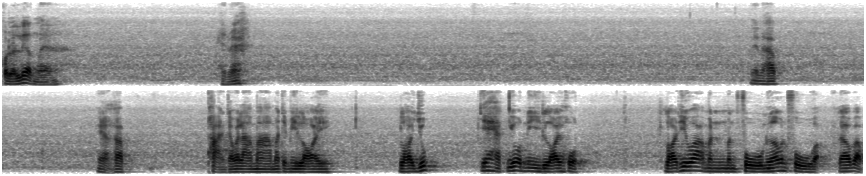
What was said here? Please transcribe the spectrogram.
คนละเรื่องเลยนะเห็นไหมนี่นะครับ เนี่ยครับ ผ่านกับเวลามามันจะมีรอยรอยยุบแยกย่นนี่รอยหดรอยที่ว่ามันมันฟูเนื้อมันฟูอะแล้วแบบ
